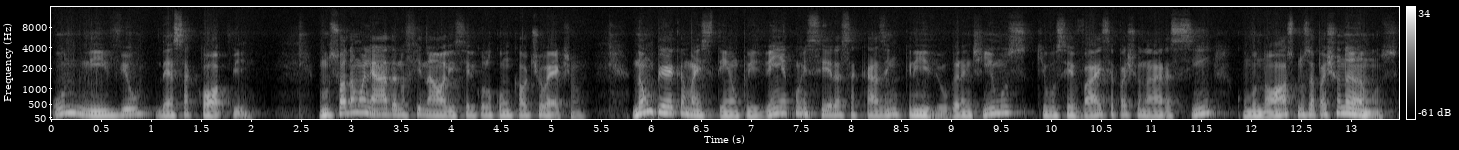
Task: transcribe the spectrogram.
o nível dessa copy. Vamos só dar uma olhada no final ali se ele colocou um call to action. Não perca mais tempo e venha conhecer essa casa incrível. Garantimos que você vai se apaixonar assim como nós nos apaixonamos.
